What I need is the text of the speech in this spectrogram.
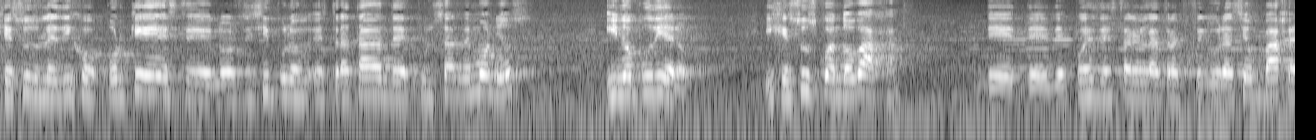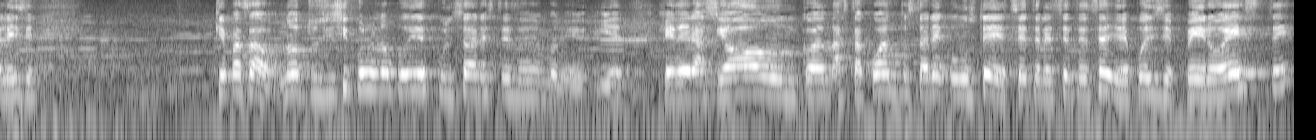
Jesús le dijo, ¿por qué este, los discípulos eh, trataban de expulsar demonios y no pudieron? Y Jesús cuando baja, de, de- después de estar en la transfiguración, baja y le dice, ¿Qué ha pasado? No, tus discípulos no han podido expulsar este demonio. Y generación, ¿cuán- ¿hasta cuánto estaré con usted? Etcétera, etcétera, etcétera. Y después dice, pero este,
